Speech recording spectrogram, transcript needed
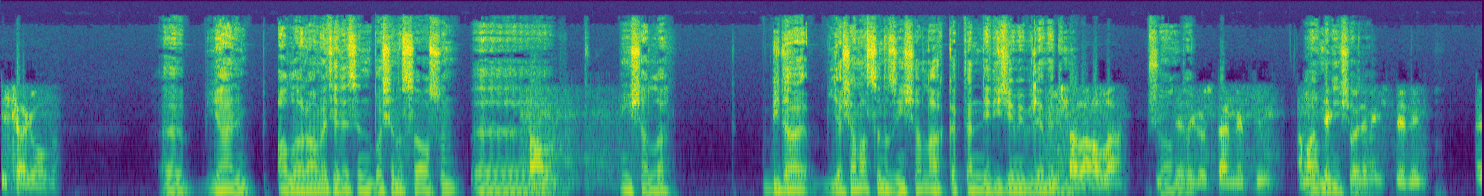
İki ay oldu. E, yani Allah rahmet eylesin. Başınız sağ olsun. E, Sağ olun. İnşallah. Bir daha yaşamazsınız inşallah. Hakikaten ne diyeceğimi bilemedim. İnşallah Allah Şu anda. göstermesin. Ama Amin tek inşallah. söylemek istediğim e,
